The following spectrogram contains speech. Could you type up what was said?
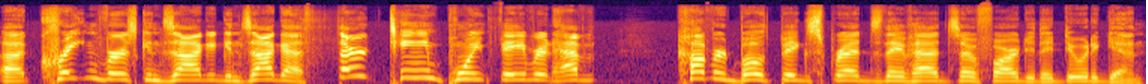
Uh, Creighton versus Gonzaga. Gonzaga, 13 point favorite, have covered both big spreads they've had so far. Do they do it again?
